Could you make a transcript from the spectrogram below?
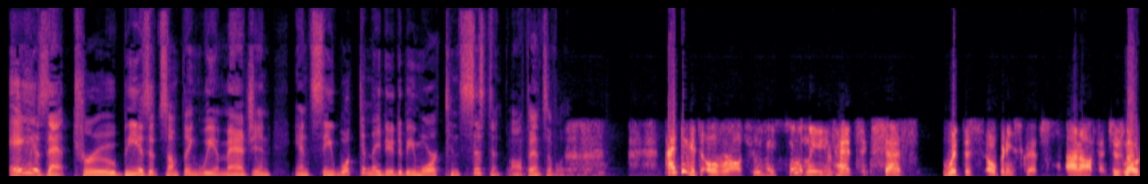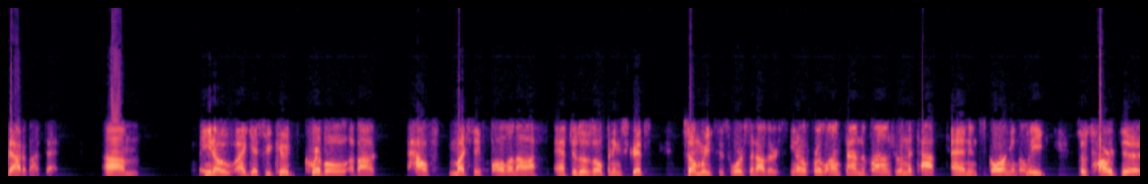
A, is that true? B, is it something we imagine? And C, what can they do to be more consistent offensively? I think it's overall true. They certainly have had success with this opening scripts on offense. There's no doubt about that. Um, you know, I guess we could quibble about how much they've fallen off after those opening scripts. Some weeks it's worse than others. You know, for a long time the Browns were in the top ten in scoring in the league, so it's hard to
